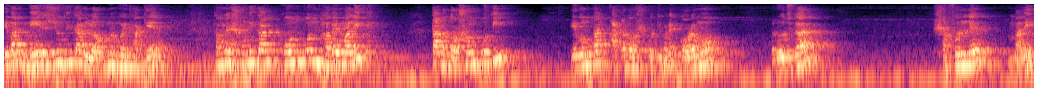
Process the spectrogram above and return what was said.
এবার মেষ যদি তার লগ্ন হয়ে থাকে, তাহলে শনি তার কোন কোন ভাবের মালিক? তার দশমপতি এবং তার একাদশপতি মানে কর্ম, রোজগার, সাফল্যের মালিক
